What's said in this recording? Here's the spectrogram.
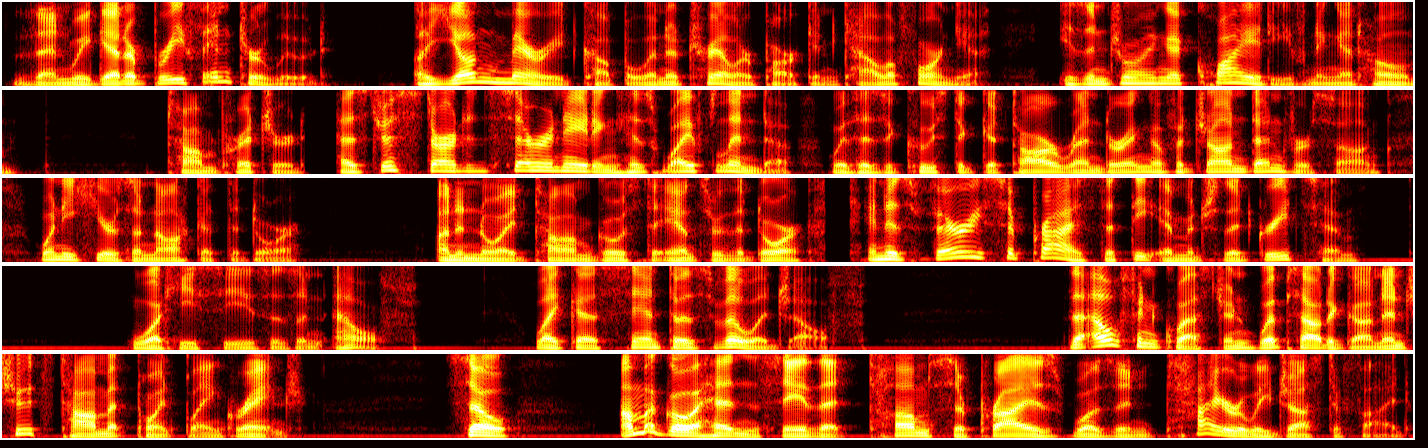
Then we get a brief interlude. A young married couple in a trailer park in California is enjoying a quiet evening at home. Tom Pritchard, has just started serenading his wife Linda with his acoustic guitar rendering of a John Denver song when he hears a knock at the door. Unannoyed, Tom goes to answer the door and is very surprised at the image that greets him. What he sees is an elf, like a Santa's village elf. The elf in question whips out a gun and shoots Tom at point blank range. So, I'm going to go ahead and say that Tom's surprise was entirely justified.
